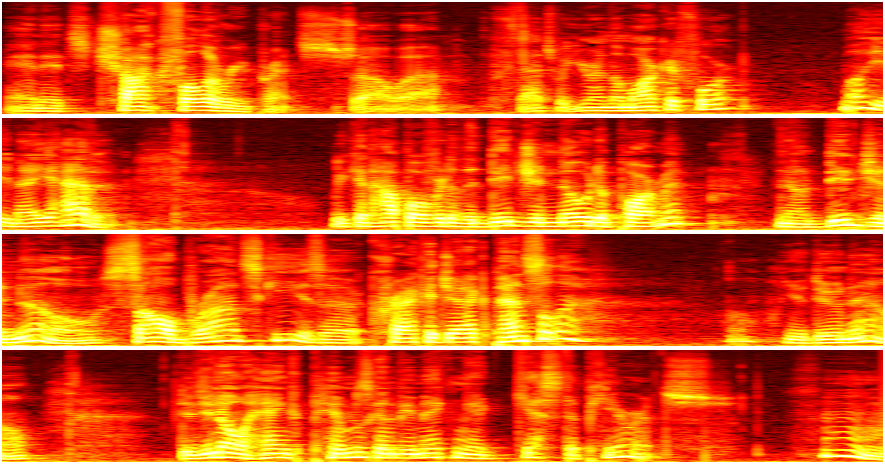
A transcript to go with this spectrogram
and it's chock full of reprints. So uh, if that's what you're in the market for, well, you now you have it. We can hop over to the Did You Know department. Now, did you know Sol Brodsky is a crackerjack penciler? Well, you do now. Did you know Hank Pym's going to be making a guest appearance? Hmm.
